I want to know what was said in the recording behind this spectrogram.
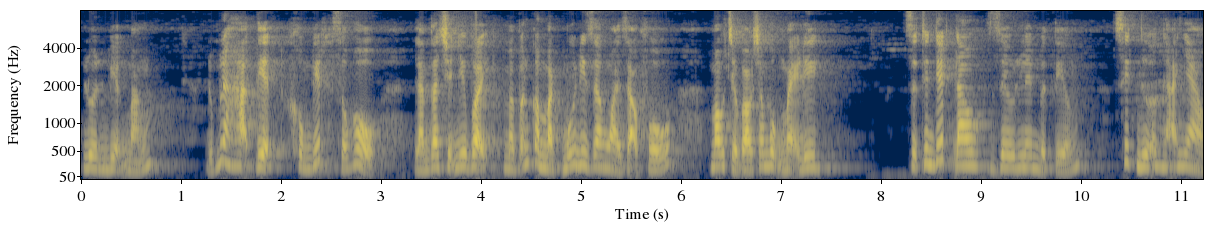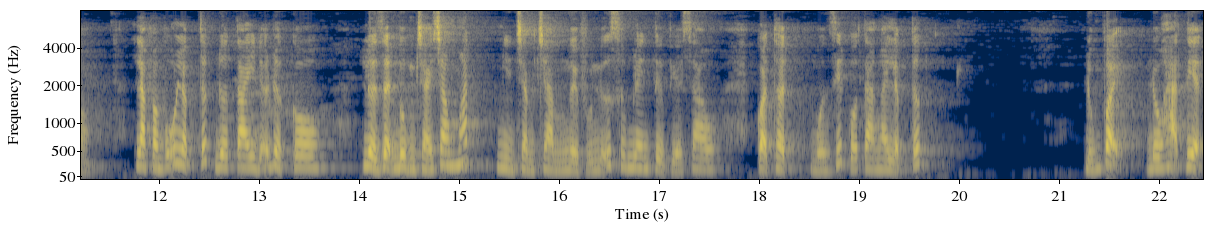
luôn miệng mắng. Đúng là hạ tiện, không biết xấu hổ. Làm ra chuyện như vậy mà vẫn còn mặt mũi đi ra ngoài dạo phố. Mau trở vào trong bụng mẹ đi. Dự thiên tuyết đau, rêu lên một tiếng, suýt nữa ngã nhào. Lạc phạm vũ lập tức đưa tay đỡ được cô lửa giận bùng cháy trong mắt, nhìn chằm chằm người phụ nữ xông lên từ phía sau. Quả thật, muốn giết cô ta ngay lập tức. Đúng vậy, đồ hạ tiện,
